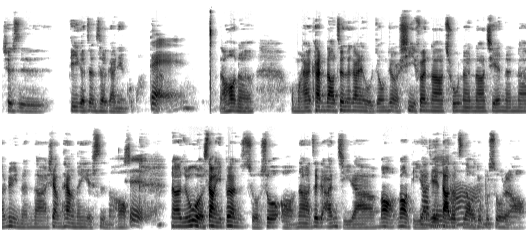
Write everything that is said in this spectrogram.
就是第一个政策概念股嘛。对。然后呢，我们还看到政策概念股中就有细分啊、储能啊、节能啊、绿能啊，像太阳能也是嘛，哈。是。那如果上一半所说哦，那这个安吉啊、茂茂迪啊这些大家都知道，我就不说了哦。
